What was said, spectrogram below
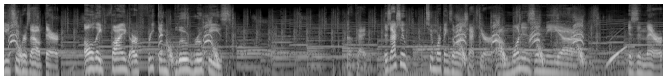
YouTubers out there. All they find are freaking blue rupees. Okay. There's actually two more things I want to check here. Um, one is in the, uh, is in there.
